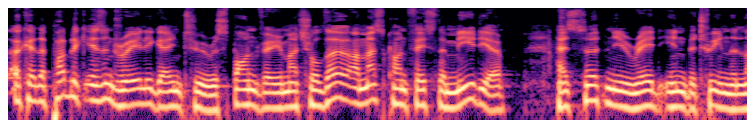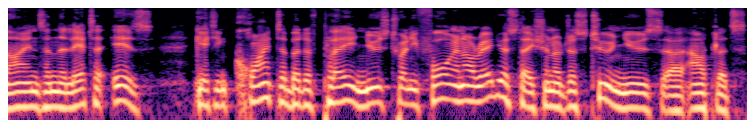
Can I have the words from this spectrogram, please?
okay, the public isn't really going to respond very much, although I must confess the media has certainly read in between the lines, and the letter is getting quite a bit of play. News 24 and our radio station are just two news uh, outlets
